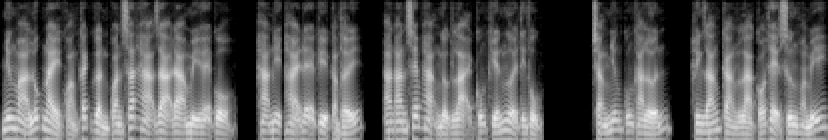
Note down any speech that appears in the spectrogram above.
Nhưng mà lúc này khoảng cách gần quan sát hạ dạ đa mỹ hệ cổ, hạ nghị hải đệ kỳ cảm thấy an an xếp hạng ngược lại cũng khiến người tin phục. Chẳng những cũng khá lớn, hình dáng càng là có thể xưng hoàn mỹ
